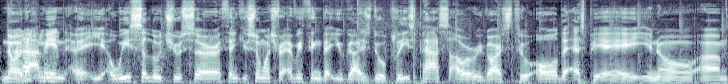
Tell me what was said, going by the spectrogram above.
No, that, I mean, uh, we salute you, sir. Thank you so much for everything that you guys do. Please pass our regards to all the SPAA, you know, um,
